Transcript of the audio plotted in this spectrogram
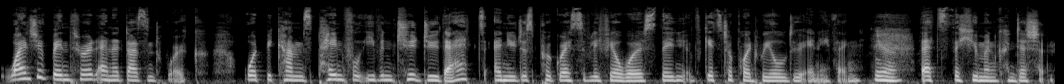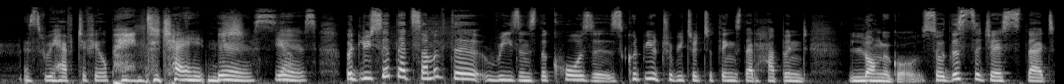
Once you've been through it and it doesn't work, or it becomes painful even to do that, and you just progressively feel worse, then it gets to a point where you'll do anything. Yeah. That's the human condition, is we have to feel pain to change. Yes, Yeah. yes. But you said that some of the reasons, the causes, could be attributed to things that happened long ago. So this suggests that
